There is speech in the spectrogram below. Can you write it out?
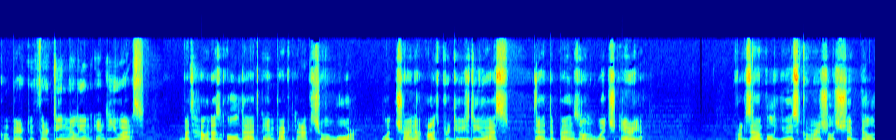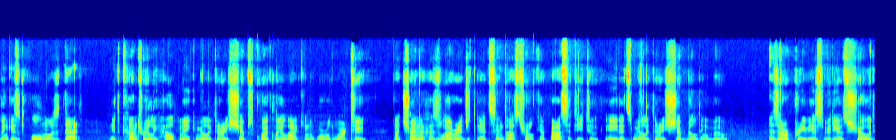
compared to 13 million in the US. But how does all that impact actual war? Would China outproduce the US? That depends on which area. For example, US commercial shipbuilding is almost dead. It can't really help make military ships quickly like in World War II, but China has leveraged its industrial capacity to aid its military shipbuilding boom. As our previous videos showed,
